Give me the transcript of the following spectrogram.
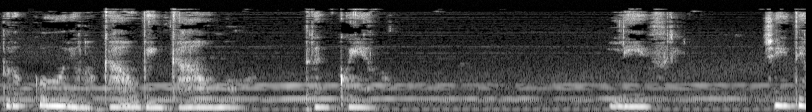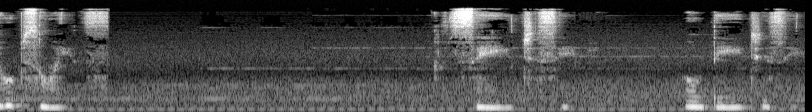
procure um local bem calmo, tranquilo, livre de interrupções. Sente-se ou deite-se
